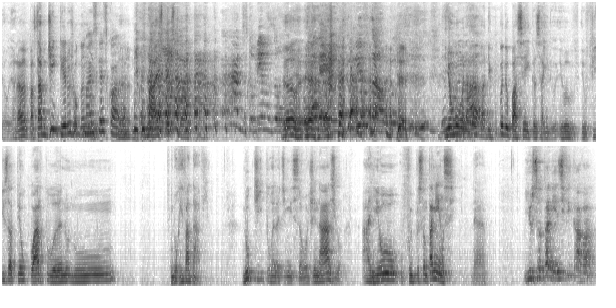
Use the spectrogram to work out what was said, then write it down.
Eu era, passava o dia inteiro jogando. Mais que a escola. né? Mais que a escola. Ah, descobrimos um. Não, é. Aí, descobrimos algo. E eu morava, depois quando eu passei, que eu saí, eu, eu fiz até o quarto ano no, no Rivadavia. No quinto ano de admissão ao ginásio, aí eu fui para o Santanense, né? E o Santanense ficava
